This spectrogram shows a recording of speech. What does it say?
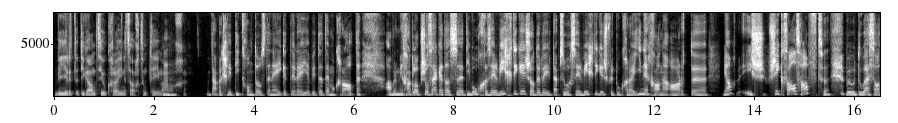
wird die ganze Ukraine-Sache zum Thema mhm. Und eben Kritik kommt aus den eigenen Reihen bei den Demokraten. Aber man kann glaube schon sagen, dass äh, die Woche sehr wichtig ist oder der Besuch sehr wichtig ist für die Ukraine. Kann eine Art, äh, ja, ist schicksalshaft, weil die USA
